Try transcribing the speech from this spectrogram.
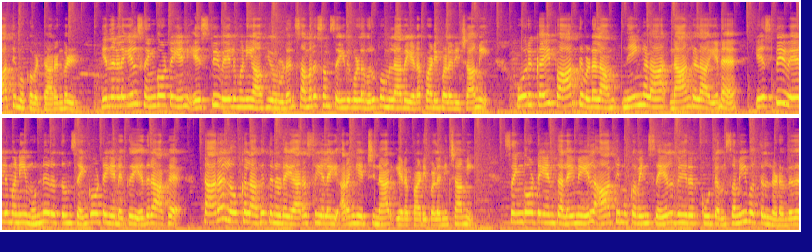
அதிமுக வட்டாரங்கள். இந்த நிலையில் செங்கோட்டையன் எஸ்பி வேலுமணி ஆகியோருடன் சமரசம் செய்து கொள்ள விருப்பமில்லாத எடப்பாடி பழனிசாமி ஒரு கை பார்த்து விடலாம் நீங்களா நாங்களா என எஸ்பி வேலுமணி முன்னிறுத்தும் செங்கோட்டையனுக்கு எதிராக தர லோக்கலாக தன்னுடைய அரசியலை அரங்கேற்றினார் எடப்பாடி பழனிசாமி. செங்கோட்டையன் தலைமையில் அதிமுகவின் செயல் வீரர் கூட்டம் சமீபத்தில் நடந்தது.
